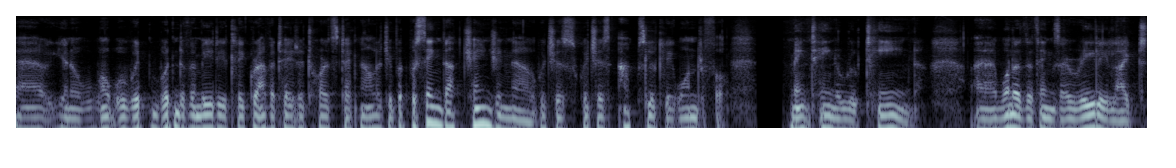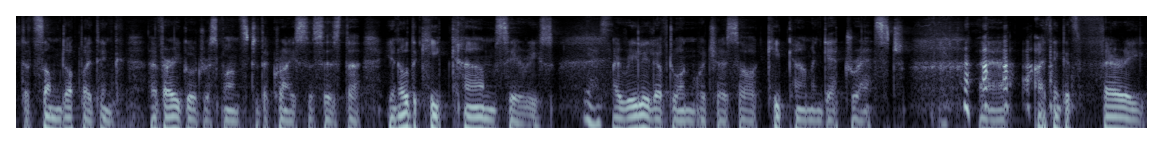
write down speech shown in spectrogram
uh, you know, wouldn't have immediately gravitated towards technology. But we're seeing that changing now, which is which is absolutely wonderful maintain a routine. Uh, one of the things I really liked that summed up, I think, a very good response to the crisis is the, you know, the Keep Calm series. Yes. I really loved one which I saw, Keep Calm and Get Dressed. uh, I think it's very,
